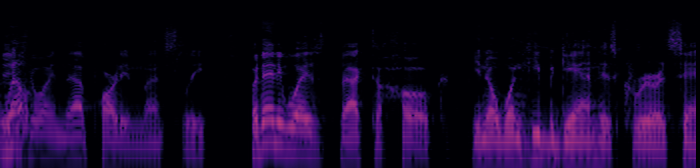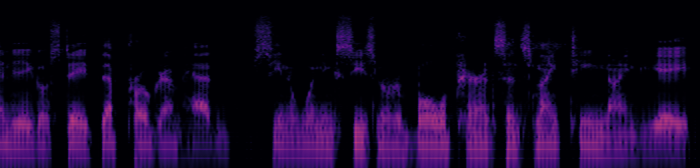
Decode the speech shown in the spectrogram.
well, enjoying that part immensely. But anyways, back to Hoke. You know, when he began his career at San Diego State, that program hadn't seen a winning season or a bowl appearance since 1998,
